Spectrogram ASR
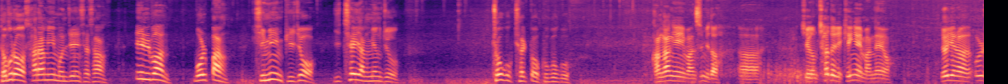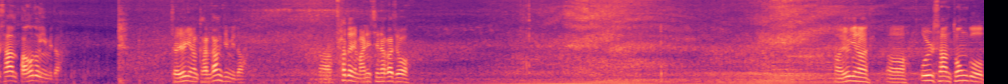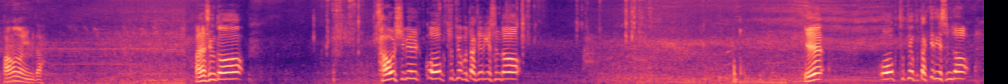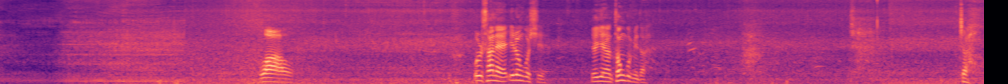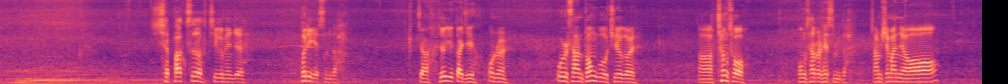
더불어 사람이 먼저인 세상 1번 몰빵 지민 비조 이채 양명주 조국 철도 999 관광객이 많습니다. 아, 지금 차들이 굉장히 많네요. 여기는 울산 방어동입니다. 자 여기는 관광지입니다. 아, 차들이 많이 지나가죠. 아, 여기는 어, 울산 동구 방어동입니다. 안녕하십니까. 4월 10일 꼭 투표 부탁드리겠습니다. 예, 꼭 투표 부탁드리겠습니다. 와우. 울산에 이런 곳이 여기는 동구입니다. 자, 새 박스 지금 현재 버리겠습니다. 자, 여기까지 오늘 울산 동구 지역을 어, 청소 봉사를 했습니다. 잠시만요.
